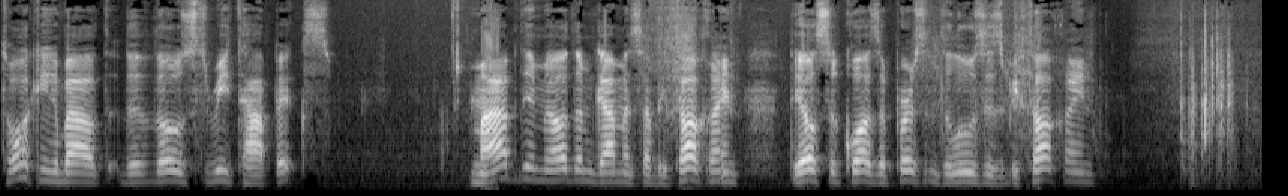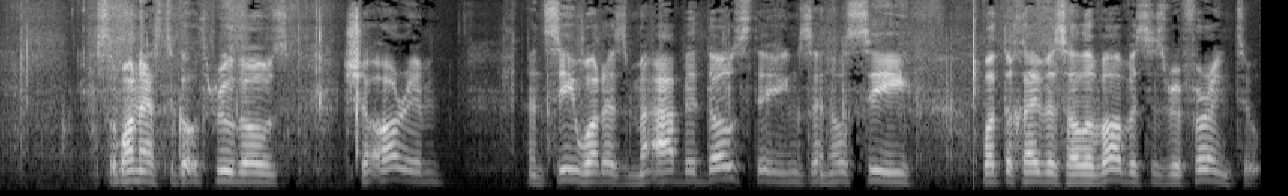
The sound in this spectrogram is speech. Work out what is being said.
talking about the, those three topics. They also cause a person to lose his Bitachin. So one has to go through those Sha'arim, and see what is ma'abed those things, and he'll see what the Chayvas Halavavas is referring to.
